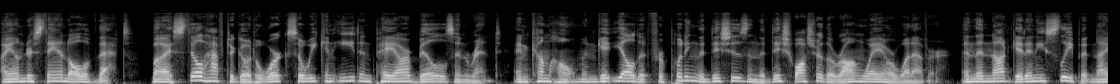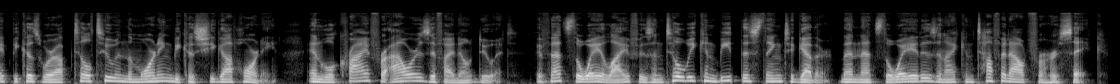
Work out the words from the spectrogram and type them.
I understand all of that. But I still have to go to work so we can eat and pay our bills and rent, and come home and get yelled at for putting the dishes in the dishwasher the wrong way or whatever, and then not get any sleep at night because we're up till 2 in the morning because she got horny, and will cry for hours if I don't do it. If that's the way life is until we can beat this thing together, then that's the way it is and I can tough it out for her sake.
